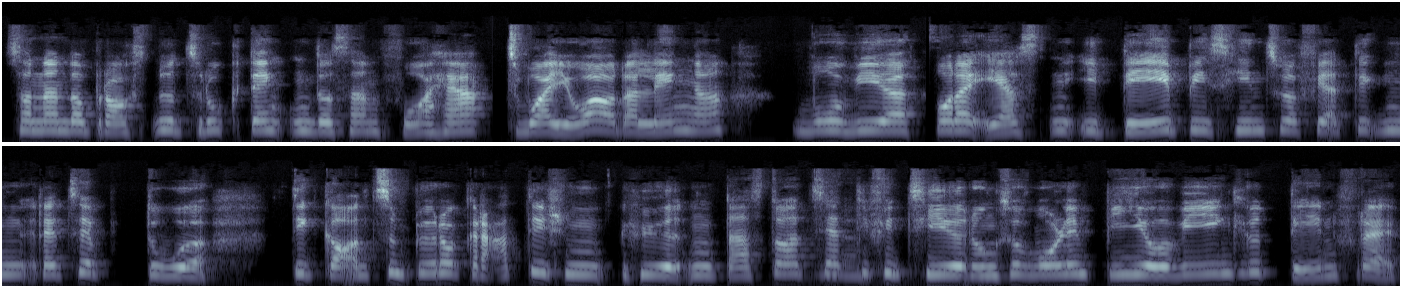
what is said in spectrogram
sondern da brauchst du nur zurückdenken, da sind vorher zwei Jahre oder länger, wo wir von der ersten Idee bis hin zur fertigen Rezeptur die ganzen bürokratischen Hürden, dass da eine Ja. Zertifizierung sowohl in Bio wie in glutenfrei,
